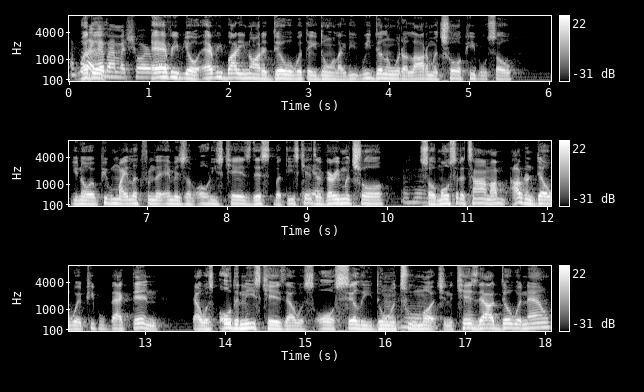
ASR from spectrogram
I feel like everybody mature. Every yo, everybody know how to deal with what they doing. Like we dealing with a lot of mature people, so you know, people might look from the image of oh these kids this, but these kids Yeah. are very mature. Mm-hmm. So most of the time, I'm, I've done dealt with people back then that was older than these kids that was all silly, doing too mm-hmm. much, and the kids that I mm-hmm. deal with now,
